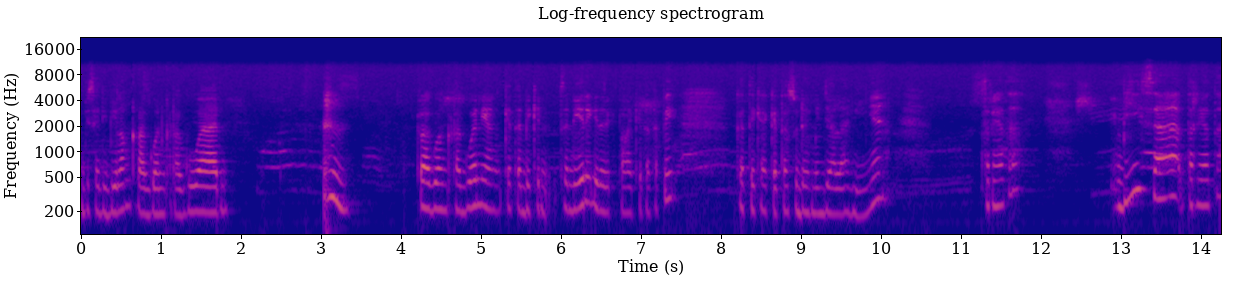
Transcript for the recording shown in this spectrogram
bisa dibilang keraguan-keraguan keraguan-keraguan yang kita bikin sendiri gitu di kepala kita. Tapi ketika kita sudah menjalaninya ternyata bisa ternyata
